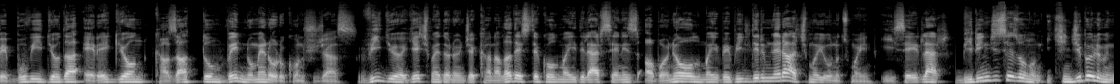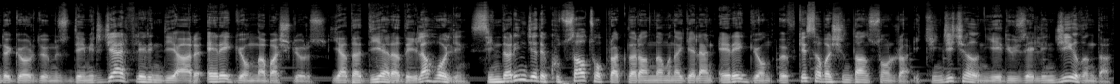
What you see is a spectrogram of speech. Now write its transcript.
ve bu videoda Eregion, Kazatdum ve Numenor'u konuşacağız. Videoya geçmeden önce kanala destek olmayı dilerseniz abone olmayı ve bildirimleri açmayı unutmayın. İyi seyirler. Birinci sezonun ikinci bölümünde gördüğümüz demirci elflerin diyarı Eregion'la başlıyoruz. Ya da diğer adıyla Hollin. Sindarince'de kutsal topraklar anlamına gelen Eregion, Öfke Savaşı'ndan sonra ikinci çağın 750. yılında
